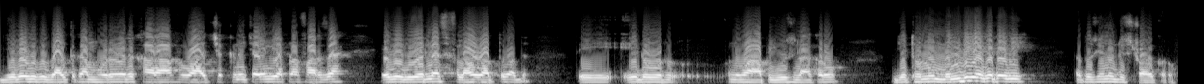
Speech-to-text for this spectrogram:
ਜਿਹੜੇ ਵੀ ਕੋਈ ਗਲਤ ਕੰਮ ਹੋ ਰਹੇ ਉਹਦੇ ਖਿਲਾਫ ਆਵਾਜ਼ ਚੱਕਣੀ ਚਾਹੀਦੀ ਆਪਣਾ ਫਰਜ਼ ਹੈ। ਇਹਦੀ ਅਵੇਅਰਨੈਸ ਫੈਲਾਓ ਵੱਧ ਤੋਂ ਵੱਧ ਤੇ ਇਹ ਡੋਰ ਨੂੰ ਆਪ ਯੂਜ਼ ਨਾ ਕਰੋ। ਜੇ ਤੁਹਾਨੂੰ ਮਿਲਦੀ ਹੈ ਕਿਤੇ ਵੀ ਤਾਂ ਤੁਸੀਂ ਇਹਨੂੰ ਡਿਸਟਰੋਏ ਕਰੋ।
